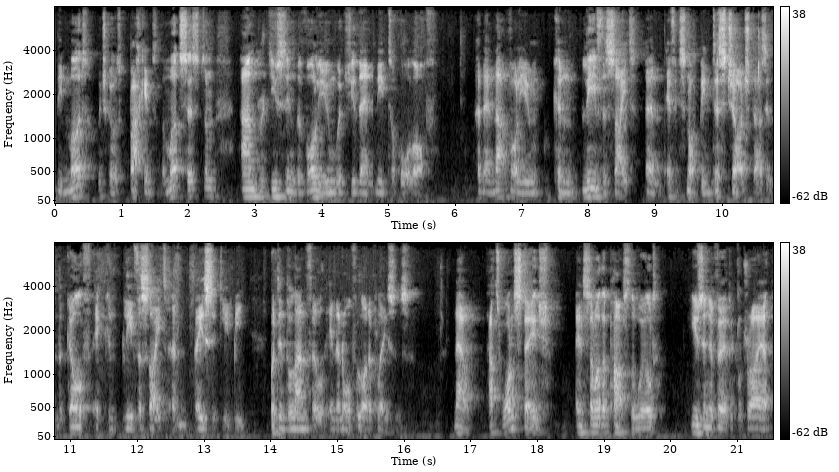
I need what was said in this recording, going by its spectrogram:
the mud, which goes back into the mud system, and reducing the volume, which you then need to haul off. And then that volume can leave the site, and if it's not been discharged, as in the Gulf, it can leave the site and basically be put into landfill in an awful lot of places. Now, that's one stage. In some other parts of the world, using a vertical dryer,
